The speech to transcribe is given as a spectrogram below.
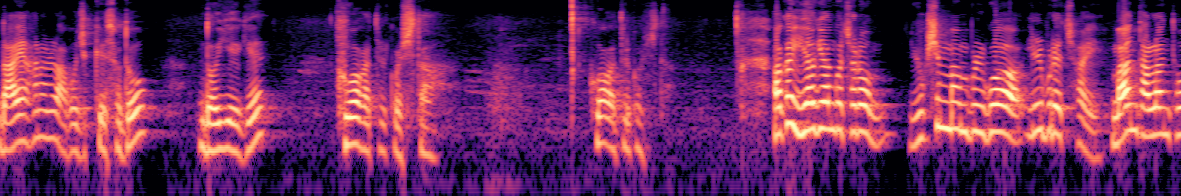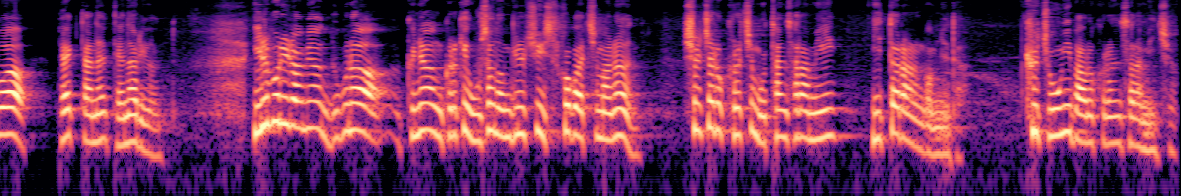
나의 하나님 아버지께서도 너희에게 그와 같을 것이다. 그와 같을 것이다. 아까 이야기한 것처럼 60만 불과 1불의 차이, 만 달란트와 100 데나리온. 1불이라면 누구나 그냥 그렇게 웃어 넘길 수 있을 것 같지만은 실제로 그렇지 못한 사람이 있다라는 겁니다. 그 종이 바로 그런 사람이죠.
